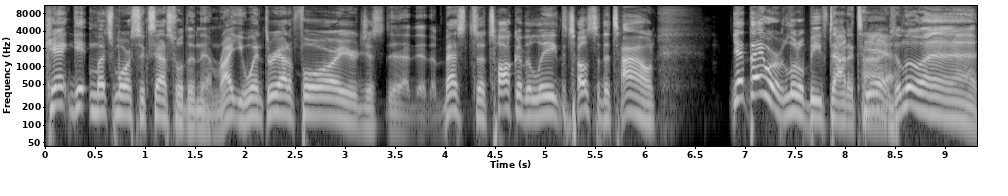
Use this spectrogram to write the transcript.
can't get much more successful than them, right? You win three out of four. You're just the, the best to talk of the league, the toast of the town. Yet they were a little beefed out at times, Yeah. a little, uh,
